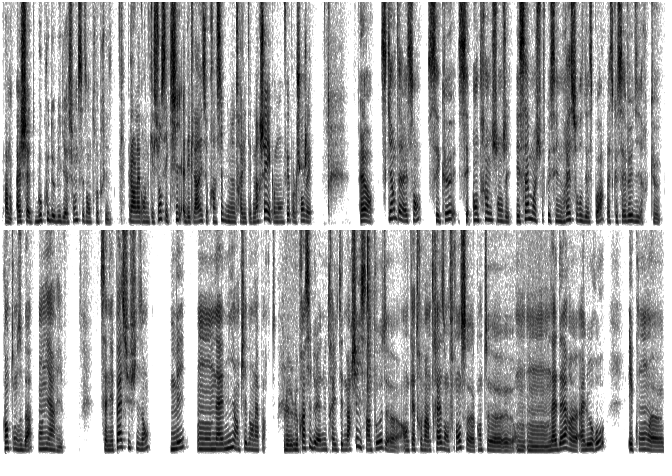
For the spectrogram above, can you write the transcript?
pardon, achète beaucoup d'obligations de ces entreprises. Alors la grande question, c'est qui a déclaré ce principe de neutralité de marché et comment on fait pour le changer? Alors, ce qui est intéressant, c'est que c'est en train de changer. Et ça, moi, je trouve que c'est une vraie source d'espoir parce que ça veut dire que quand on se bat, on y arrive. Ça n'est pas suffisant, mais on a mis un pied dans la porte. Le, principe de la neutralité de marché, il s'impose euh, en 93 en France euh, quand euh, on, on adhère à l'euro et qu'on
